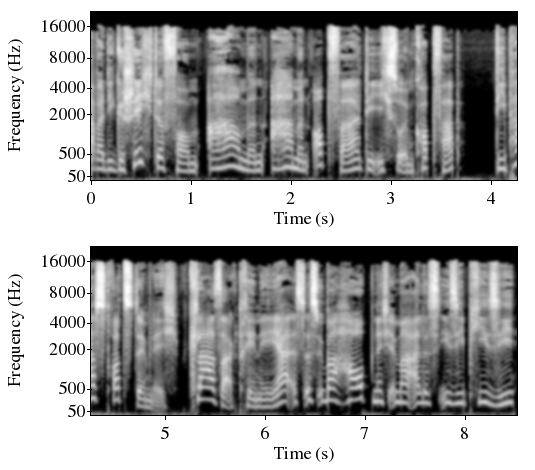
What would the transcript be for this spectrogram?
Aber die Geschichte vom armen, armen Opfer, die ich so im Kopf habe, die passt trotzdem nicht. Klar, sagt René, ja, es ist überhaupt nicht immer alles easy peasy,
